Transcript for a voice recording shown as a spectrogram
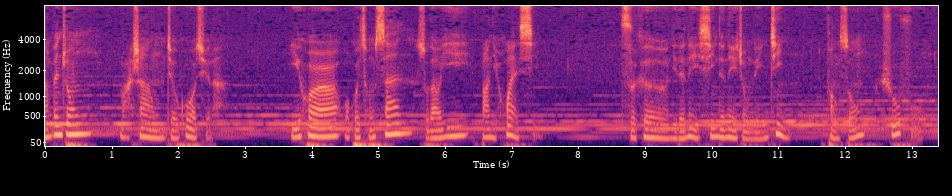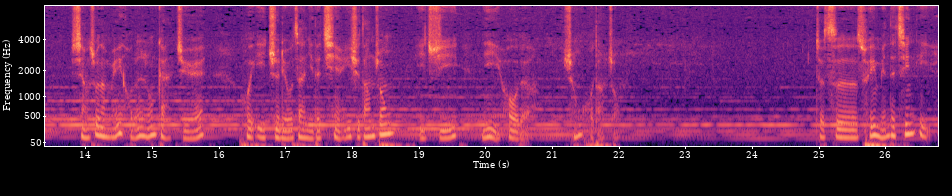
两分钟马上就过去了，一会儿我会从三数到一，把你唤醒。此刻你的内心的那种宁静、放松、舒服、享受的美好的那种感觉，会一直留在你的潜意识当中，以及你以后的生活当中。这次催眠的经历。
